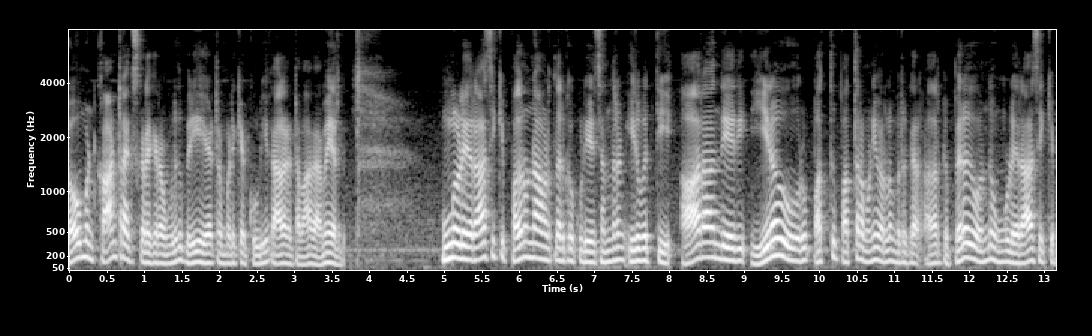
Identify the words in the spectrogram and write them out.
கவர்மெண்ட் கான்ட்ராக்ட்ஸ் கிடைக்கிறவங்களுக்கு பெரிய ஏற்றம் கிடைக்கக்கூடிய காலகட்டமாக அமையிறது. உங்களுடைய ராசிக்கு பதினொன்றாம் இடத்துல இருக்கக்கூடிய சந்திரன் இருபத்தி ஆறாம் தேதி இரவு ஒரு பத்து பத்தரை மணி வரலும் இருக்கார். அதற்கு பிறகு வந்து உங்களுடைய ராசிக்கு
